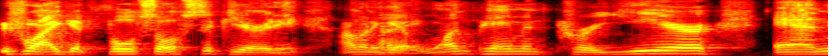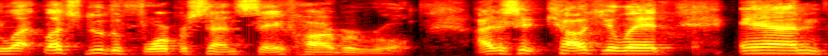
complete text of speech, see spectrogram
before I get full Social Security. I'm going right. to get one payment per year. And let, let's do the 4% safe harbor rule. I just hit calculate, and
